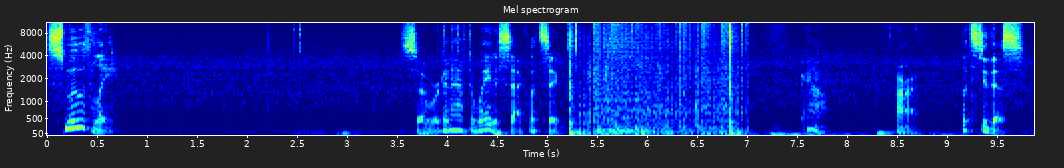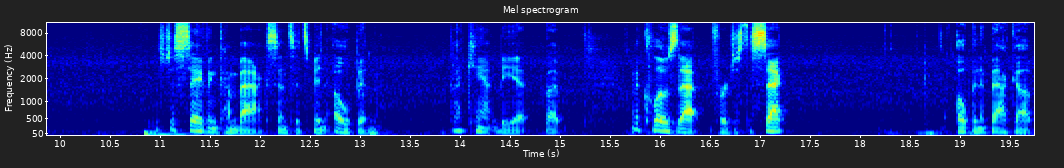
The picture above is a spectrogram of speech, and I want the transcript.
smoothly. So we're gonna have to wait a sec. Let's see. Yeah. All right. Let's do this. Let's just save and come back since it's been open. That can't be it, but I'm gonna close that for just a sec. Open it back up.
